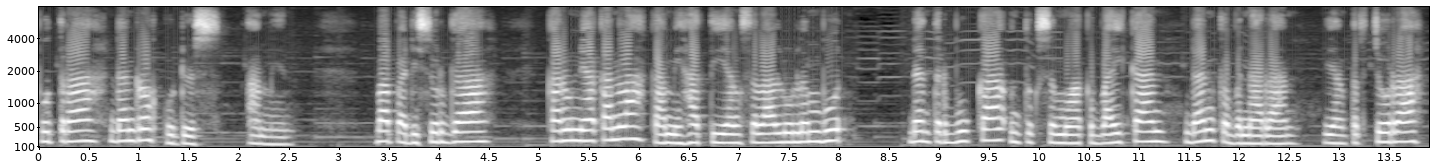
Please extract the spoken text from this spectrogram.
Putra, dan Roh Kudus. Amin. Bapa di surga, karuniakanlah kami hati yang selalu lembut dan terbuka untuk semua kebaikan dan kebenaran yang tercurah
